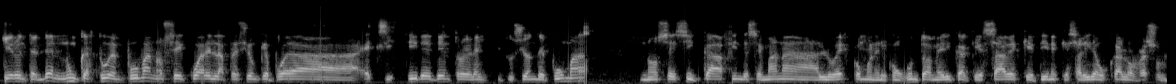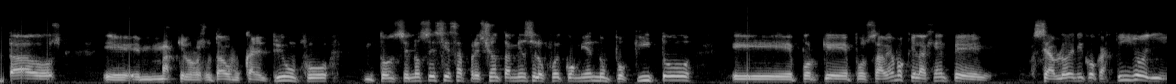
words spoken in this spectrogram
Quiero entender, nunca estuve en Puma, no sé cuál es la presión que pueda existir dentro de la institución de Pumas. No sé si cada fin de semana lo es como en el conjunto de América, que sabes que tienes que salir a buscar los resultados, eh, más que los resultados, buscar el triunfo. Entonces, no sé si esa presión también se lo fue comiendo un poquito, eh, porque pues sabemos que la gente se habló de Nico Castillo y,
